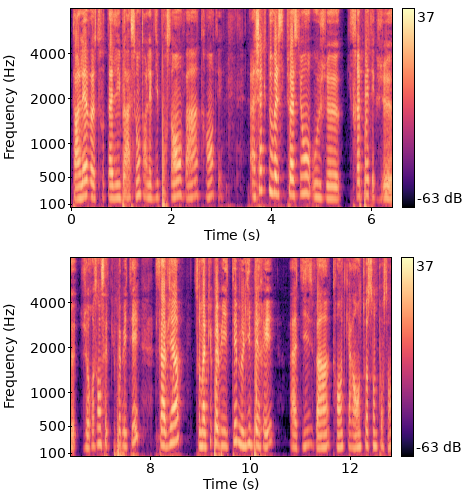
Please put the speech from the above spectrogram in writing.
t'enlèves sur ta libération, t'enlèves 10%, 20, 30, et à chaque nouvelle situation où je, qui se répète et que je, je ressens cette culpabilité, ça vient sur ma culpabilité me libérer à 10, 20, 30, 40, 60%.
